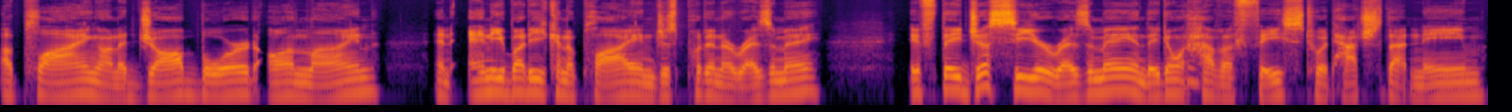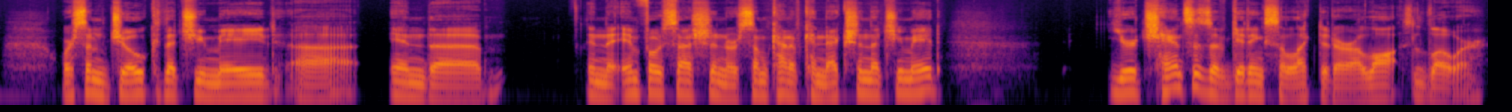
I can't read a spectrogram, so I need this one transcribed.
applying on a job board online and anybody can apply and just put in a resume. If they just see your resume and they don't have a face to attach to that name or some joke that you made uh, in the in the info session or some kind of connection that you made, your chances of getting selected are a lot lower.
